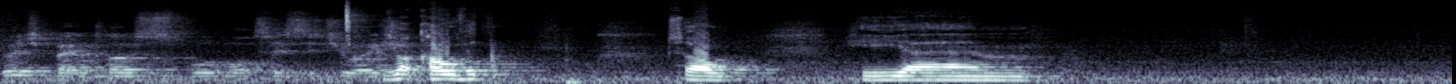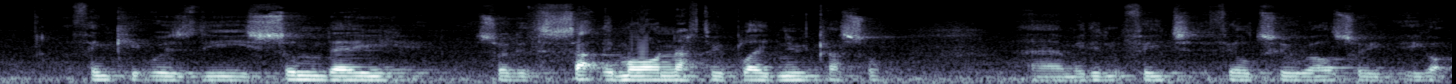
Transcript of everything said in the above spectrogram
Rich Ben Close, what- what's his situation? He's got COVID, so He, um, I think it was the Sunday, sorry, the Saturday morning after we played Newcastle. Um, he didn't feel, feel too well, so he, he got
